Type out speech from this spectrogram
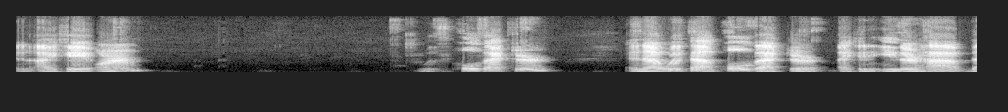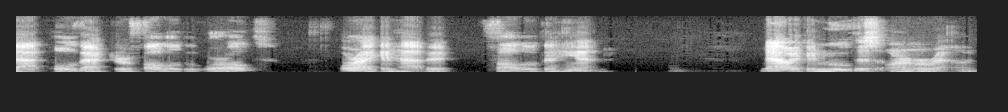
an IK arm with pole vector. And now with that pole vector, I can either have that pole vector follow the world, or I can have it follow the hand. Now I can move this arm around,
